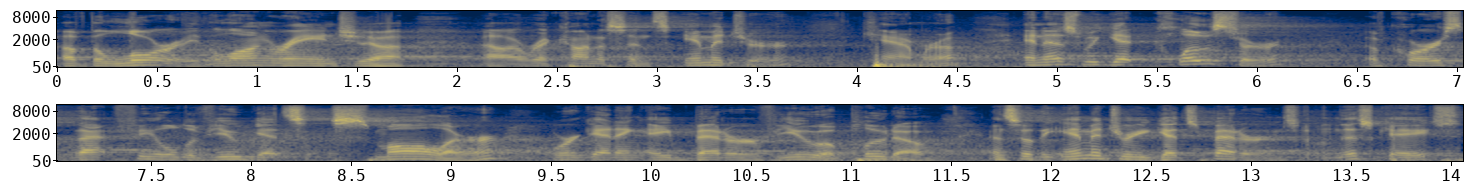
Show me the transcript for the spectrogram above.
of the LORRI, the long range uh, uh reconnaissance imager camera. And as we get closer, of course, that field of view gets smaller. We're getting a better view of Pluto. And so the imagery gets better. And so in this case,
